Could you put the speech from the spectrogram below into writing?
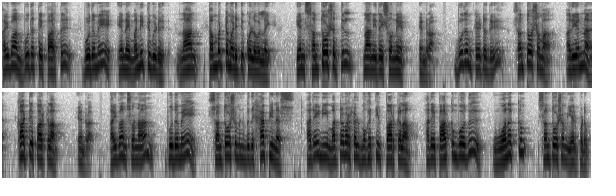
ஐவான் பூதத்தை பார்த்து பூதமே என்னை மன்னித்து விடு நான் தம்பட்டம் அடித்து கொள்ளவில்லை. என் சந்தோஷத்தில் நான் இதை சொன்னேன் என்றான். பூதம் கேட்டது சந்தோஷமா? அது என்ன? காட்டு பார்க்கலாம் என்றான். ஐவான் சொன்னான் பூதமே சந்தோஷம் என்பது ஹாப்பினஸ் அதை நீ மற்றவர்கள் முகத்தில் பார்க்கலாம். அதை பார்க்கும்போது உனக்கும் சந்தோஷம் ஏற்படும்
